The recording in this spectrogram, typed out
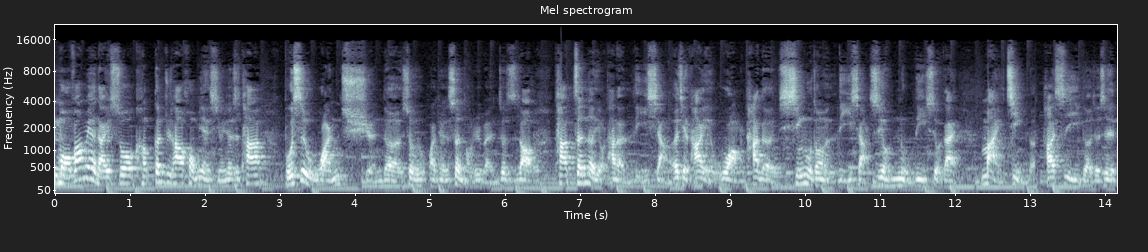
某方面来说，根根据他后面的行为，就是他不是完全的就完全顺从日本人，就知道他真的有他的理想，而且他也往他的心目中的理想是有努力，是有在。迈进了，他是一个就是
